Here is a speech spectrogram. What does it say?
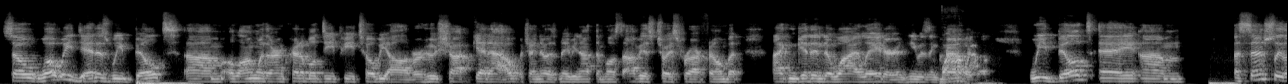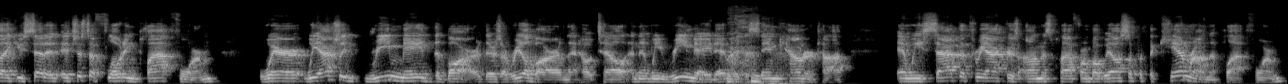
so what we did is we built, um, along with our incredible DP Toby Oliver, who shot Get Out, which I know is maybe not the most obvious choice for our film, but I can get into why later, and he was incredible we built a um, essentially like you said it, it's just a floating platform where we actually remade the bar there's a real bar in that hotel and then we remade it with the same countertop and we sat the three actors on this platform but we also put the camera on the platform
